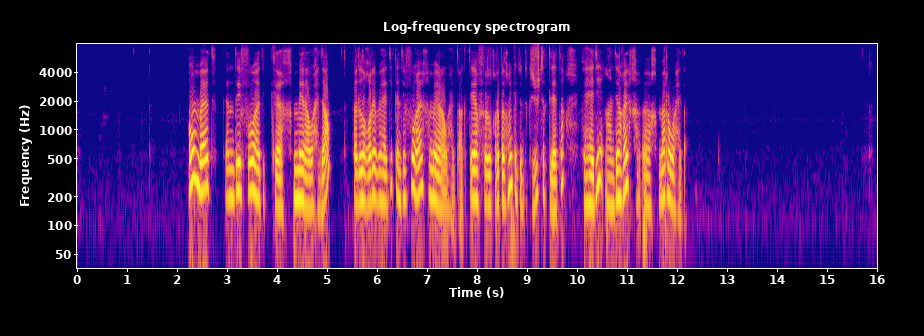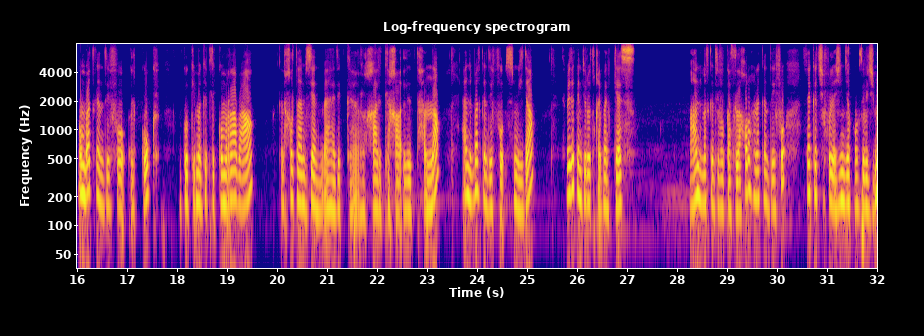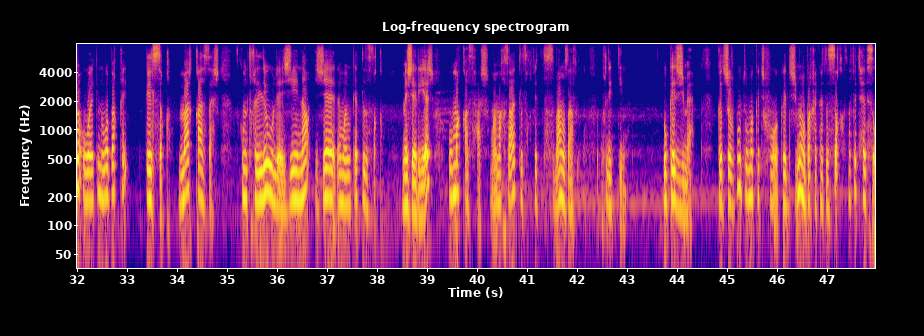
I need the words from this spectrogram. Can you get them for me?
ومن بعد كنضيفوا هذيك خميرة واحدة فهاد الغريبه هادي كنضيفوا غير خميرة واحدة هكذا في الغريبه الأخرين كندير ديك جوج حتى ثلاثة فهادي غندير غير خميرة واحدة ومن بعد كنضيفوا الكوك. الكوك كما قلت لكم الرابعة. كنخلطها مزيان مع هذيك الخليط اللي طحنا. عند بعد كنضيفو سميدة. سميدة كنديرو تقريبا كاس. عند بعد كنضيفو كاس الآخر وهنا كنضيفو حتى كتشوفوا العجين ديالكم تيتجمع ولكن هو باقي كيلصق. ما قاصحش. خصكم تخليو العجينة جا المهم كتلصق ما جارياش وما قاصحاش. المهم خصها تلصق في الصبع وصافي في اليدين. وكتجمع. كتجربوا نتوما كتشوفوا كتجمع وباقي كتلصق صافي تحبسوا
